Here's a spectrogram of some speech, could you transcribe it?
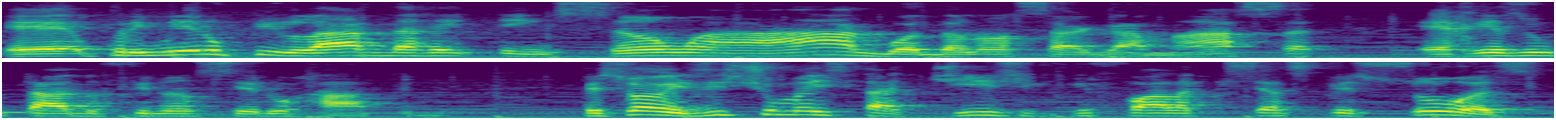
É, o primeiro pilar da retenção, a água da nossa argamassa, é resultado financeiro rápido. Pessoal, existe uma estatística que fala que se as pessoas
